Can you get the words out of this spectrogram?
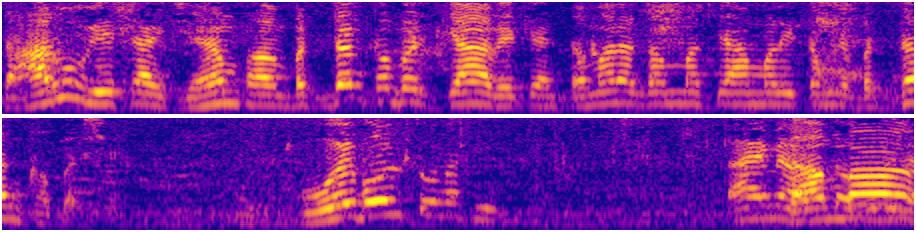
દારૂ વેચાય જેમ ફાવે. બધાને ખબર ક્યાં વેચાય તમારા ગામમાં ક્યાં મળી તમને બધાને ખબર છે. કોઈ બોલતું નથી. ગામમાં-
